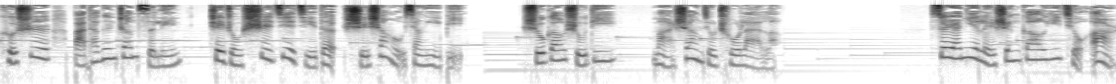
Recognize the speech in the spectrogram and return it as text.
可是把她跟张子琳。这种世界级的时尚偶像一比，孰高孰低，马上就出来了。虽然聂磊身高一九二，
